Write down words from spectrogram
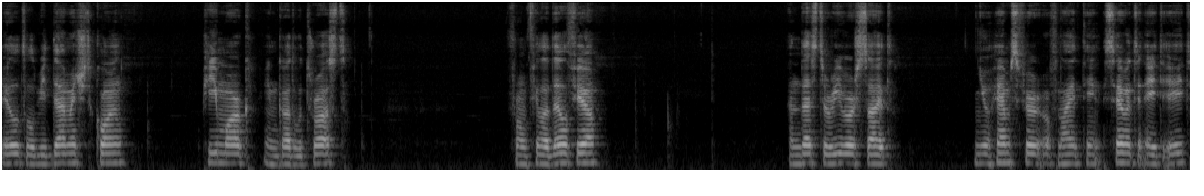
A little bit damaged coin. P mark in God We Trust from Philadelphia. And that's the reverse side. New Hampshire of 19, 1788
